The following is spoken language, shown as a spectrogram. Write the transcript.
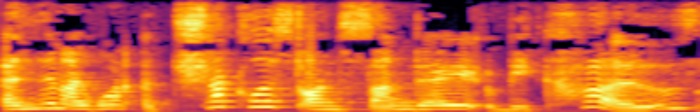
And then I want a checklist on Sunday because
